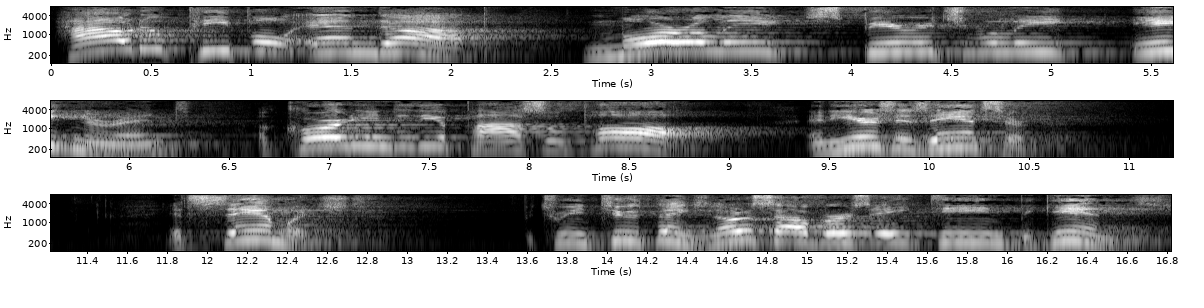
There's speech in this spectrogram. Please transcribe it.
How do people end up morally, spiritually ignorant according to the Apostle Paul? And here's his answer it's sandwiched between two things. Notice how verse 18 begins.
